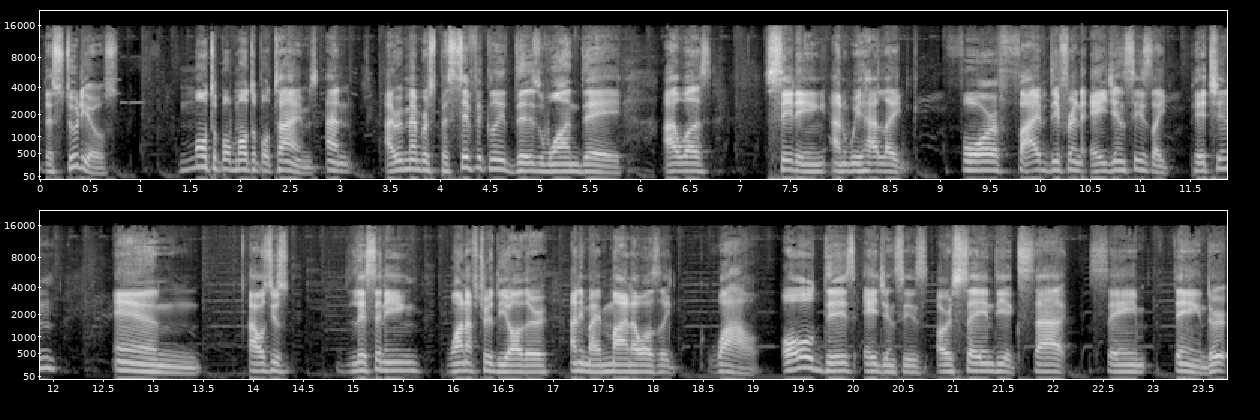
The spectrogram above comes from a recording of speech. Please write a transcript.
the studios multiple multiple times. And i remember specifically this one day i was sitting and we had like four five different agencies like pitching. And i was just listening one after the other and in my mind i was like wow all these agencies are saying the exact same thing they're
